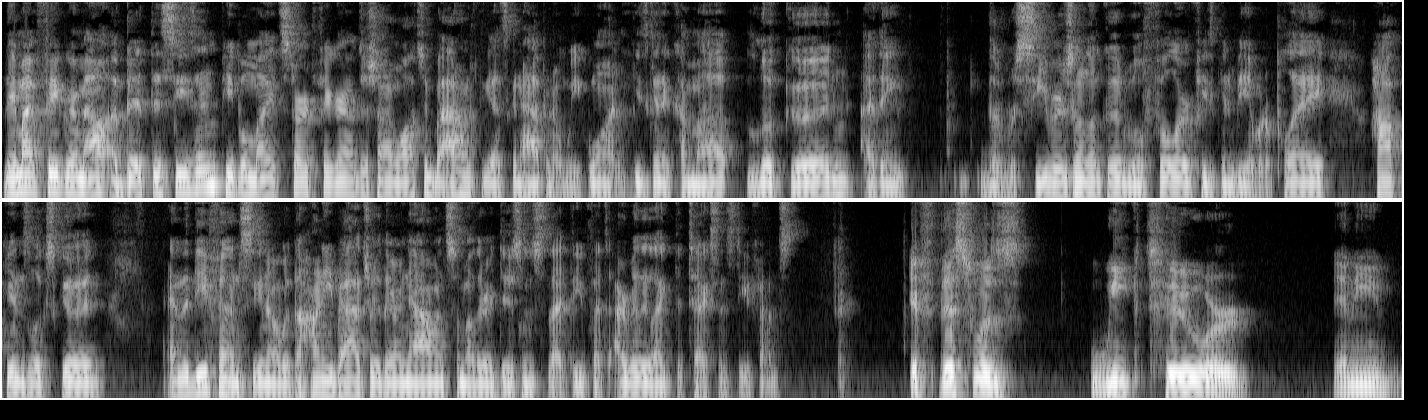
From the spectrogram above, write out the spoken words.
They might figure him out a bit this season. People might start figuring out Deshaun Watson, but I don't think that's going to happen in week one. He's going to come up, look good. I think the receivers going to look good. Will Fuller, if he's going to be able to play. Hopkins looks good. And the defense, you know, with the Honey Badger there now and some other additions to that defense, I really like the Texans defense. if this was week two or any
